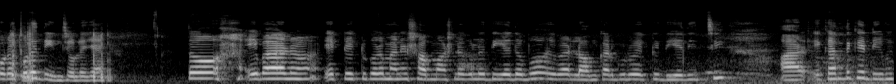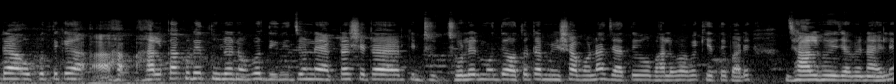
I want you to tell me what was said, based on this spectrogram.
করে করে দিন চলে যায়। তো এবার একটু একটু করে মানে সব মশলাগুলো দিয়ে দেবো। এবার লঙ্কার গুঁড়ো একটু দিয়ে দিচ্ছি। আর এখান থেকে ডিমটা ওপর থেকে হালকা করে তুলে নেব। দিদির জন্য একটা সেটা আর কি ঝোলের মধ্যে অতটা মেশাবো না, যাতে ও ভালোভাবে খেতে পারে। ঝাল হয়ে যাবে নাইলে।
